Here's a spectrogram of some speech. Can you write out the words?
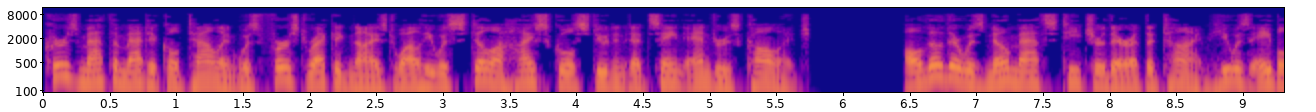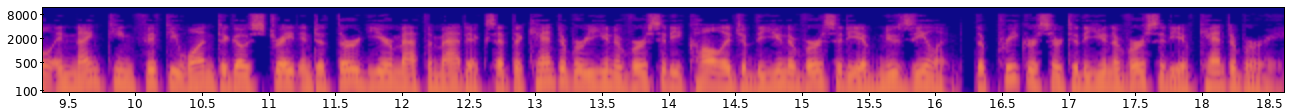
Kerr's mathematical talent was first recognized while he was still a high school student at St Andrews College. Although there was no maths teacher there at the time he was able in 1951 to go straight into third-year mathematics at the Canterbury University College of the University of New Zealand, the precursor to the University of Canterbury.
